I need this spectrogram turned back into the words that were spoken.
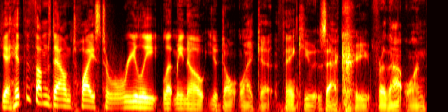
yeah, hit the thumbs down twice to really let me know you don't like it. Thank you, Zachary, for that one.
